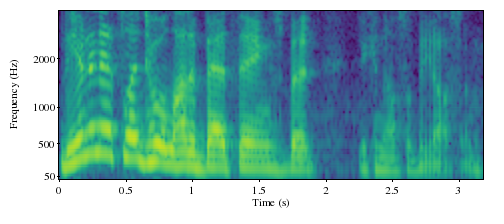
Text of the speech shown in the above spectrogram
the internet's led to a lot of bad things, but it can also be awesome.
